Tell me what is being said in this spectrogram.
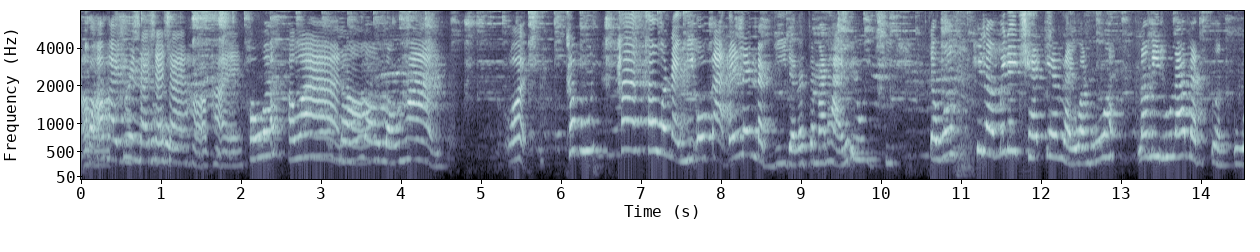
เขออภัยด้วยนะใช่ใช่ใช่ขออภัย เพราะว่าเพราะว่าน้น้อองงเราร้องไห้โอ๊ยถ้าพูดถ้าถ้าวันไหนมีโอกาสได้เล่นแบบดีเดี๋ยวเราจะมาถ่ายให้ดูอีกที แต่ว่าที่เราไม่ได้แชทเกมหลายวันเพราะว่าเรามีธุระแบบส่วนตัว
